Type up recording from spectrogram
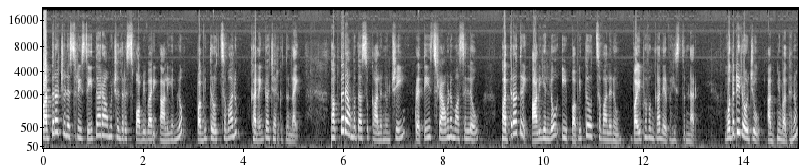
భద్రాచల శ్రీ సీతారామచంద్ర స్వామివారి ఆలయంలో పవిత్రోత్సవాలు ఘనంగా జరుగుతున్నాయి. భక్త రామదాసు కాలం నుంచి ప్రతి శ్రావణ మాసంలో భద్రాద్రి ఆలయంలో ఈ పవిత్రోత్సవాలను వైభవంగా నిర్వహిస్తున్నారు. మొదటి రోజు అగ్నివధనం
